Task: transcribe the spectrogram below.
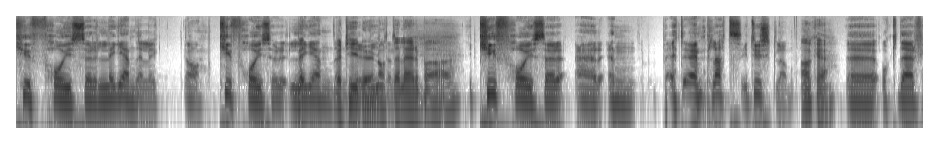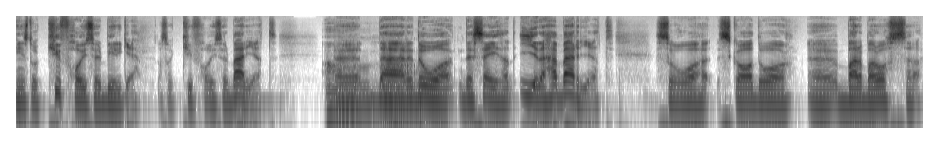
Kyffhäuser-legend. Eller, ja, Kyffhäuser-legenden. Betyder det något eller är det bara... Kyffhäuser är en, ett, en plats i Tyskland. Okej. Eh, och där finns då Kyffhäuserbirge, alltså Kyffhäuserberget. Aha. där då det sägs att i det här berget så ska då eh, Barbarossa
